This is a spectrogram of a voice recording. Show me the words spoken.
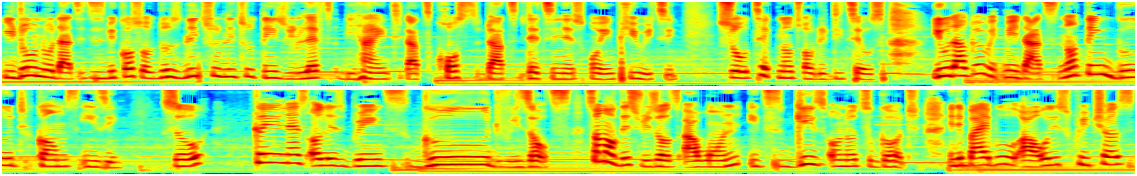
You don't know that it is because of those little, little things you left behind that caused that dirtiness or impurity. So take note of the details. You would agree with me that nothing good comes easy. So cleanliness always brings good results. Some of these results are one, it gives honor to God. In the Bible, our holy scriptures,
